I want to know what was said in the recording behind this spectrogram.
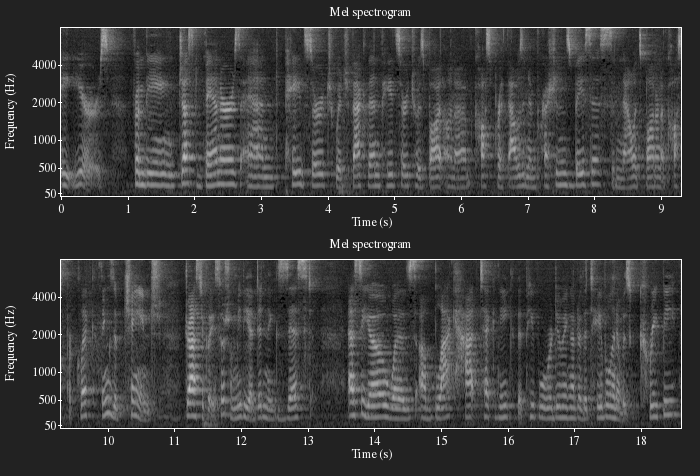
eight years from being just banners and paid search, which back then paid search was bought on a cost per thousand impressions basis, and now it's bought on a cost per click. Things have changed drastically. Social media didn't exist. SEO was a black hat technique that people were doing under the table, and it was creepy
